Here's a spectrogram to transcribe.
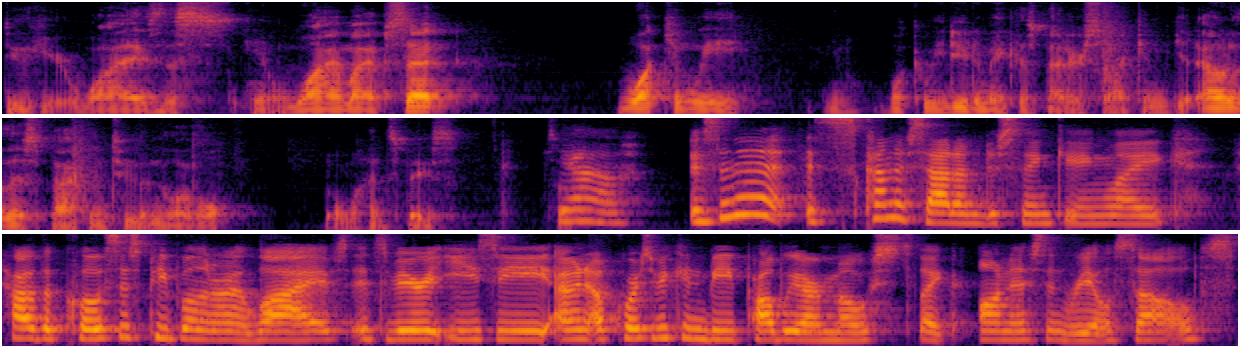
do here? Why is this? You know, why am I upset? What can we you know, what can we do to make this better so I can get out of this back into a normal normal headspace? So- Yeah. Isn't it? It's kind of sad. I'm just thinking, like, how the closest people in our lives, it's very easy. I mean, of course, we can be probably our most, like, honest and real selves.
